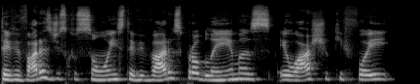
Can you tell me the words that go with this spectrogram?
teve várias discussões, teve vários problemas. Eu acho que foi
